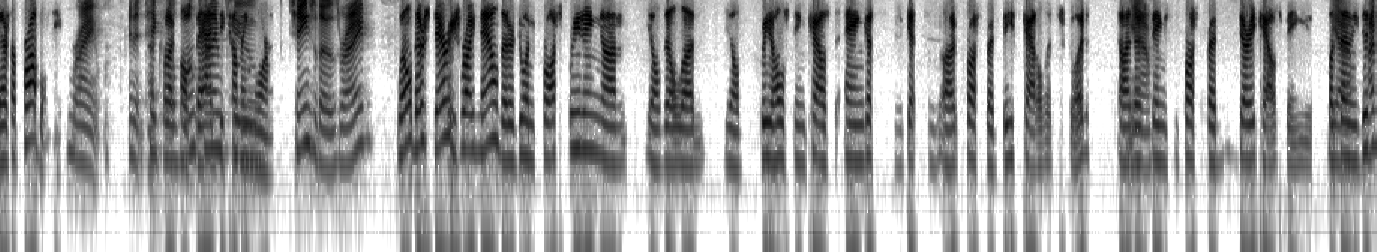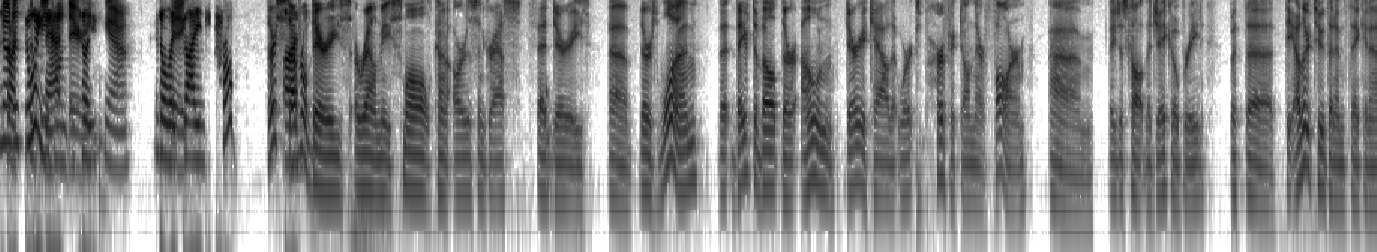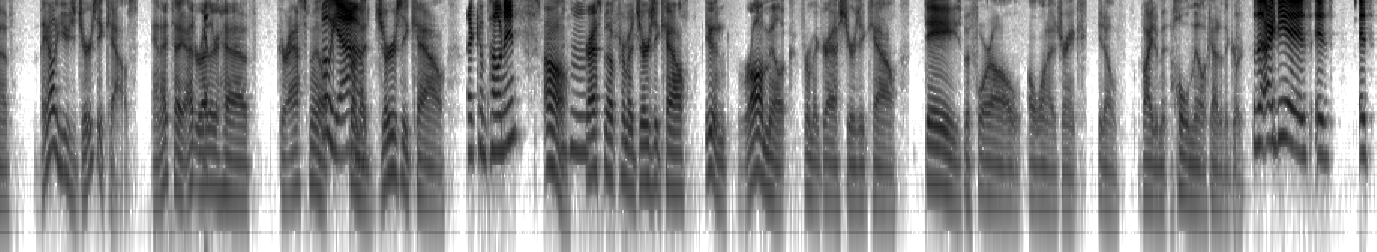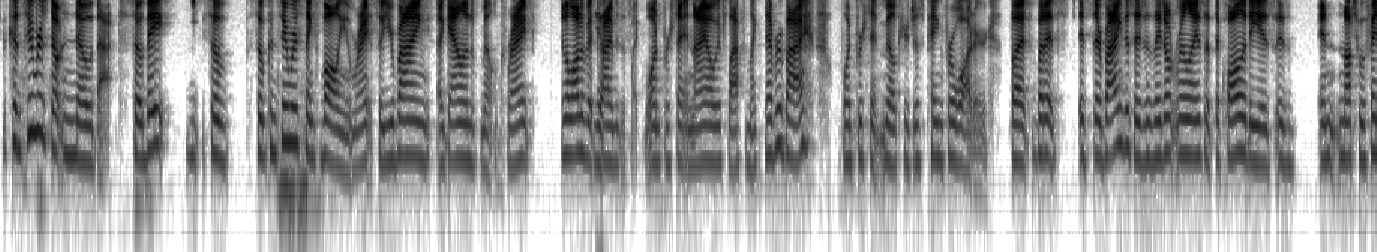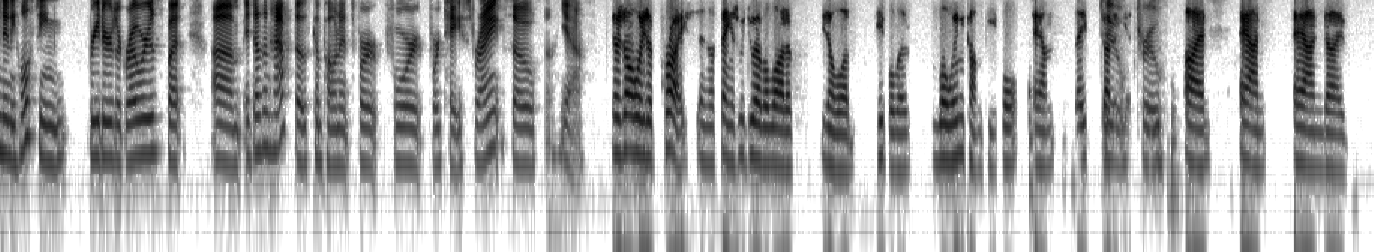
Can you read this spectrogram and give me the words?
there's a problem here. Right. And it takes a I a call long bad time becoming to normal. change those, right? Well, there's dairies right now that are doing crossbreeding. Um, you know, they'll uh, you know breed Holstein cows to Angus to get some uh, crossbred beef cattle. That's good. Uh, Yeah. There's being some crossbred dairy cows being used, but yeah. then he didn't I've start noticed the doing beef that on dairy. until, he- yeah. It's until they got into trouble. There's Uh, several dairies around me, small kind of artisan grass fed dairies. Uh, there's one that they've developed their own dairy cow that works perfect on their farm. Um, they just call it the Jaco breed. But the the other two that I'm thinking of, they all use Jersey cows. And I tell you, I'd rather have grass milk Oh, yeah. from a Jersey cow. Their components. Oh, Mhm. grass milk from a Jersey cow, even raw milk from a grass Jersey cow. Days before I'll I'll want to drink, you know, vitamin whole milk out of the. But the idea is is is consumers don't know that. So they so so consumers think volume, right? So you're buying a gallon of milk, right? And a lot of it Yeah. times it's like 1%. And I always laugh. I'm like, never buy 1% milk. You're just paying for water. But but it's it's their buying decisions. They don't realize that the quality is is and not to offend any Holstein breeders or growers, but um, it doesn't have those components for for for taste, right? So yeah, there's always a price. And the thing is, we do have a lot of, you know, uh, people that low income people, and they get true. uh, and and uh,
